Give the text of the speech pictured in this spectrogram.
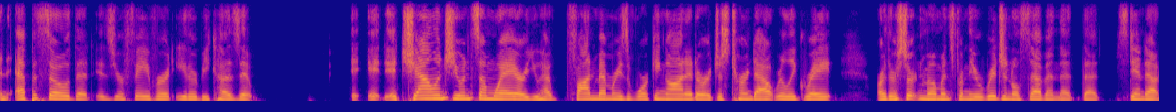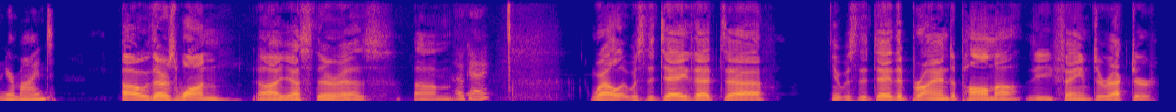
an episode that is your favorite, either because it it, it challenged you in some way, or you have fond memories of working on it, or it just turned out really great? Are there certain moments from the original seven that that stand out in your mind? Oh, there's one. Uh, yes, there is. Um, Okay. well, it was the day that uh, it was the day that Brian De Palma, the famed director,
